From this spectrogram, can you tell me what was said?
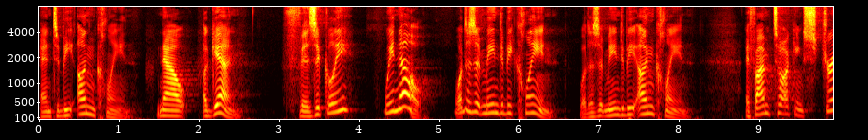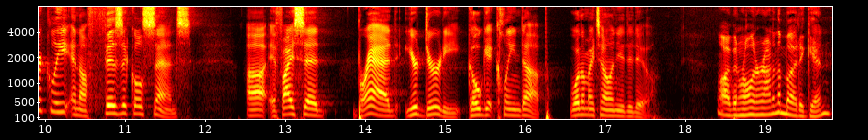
and to be unclean. Now, again, physically, we know. What does it mean to be clean? What does it mean to be unclean? If I'm talking strictly in a physical sense, uh, if I said, Brad, you're dirty, go get cleaned up, what am I telling you to do? Well, I've been rolling around in the mud again,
